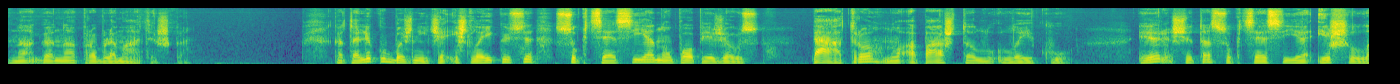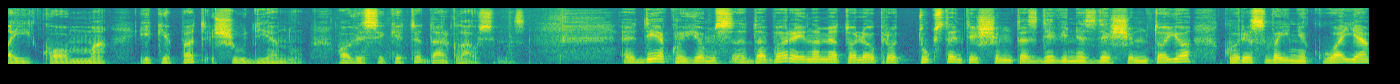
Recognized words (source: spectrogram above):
na, gana problematiška. Katalikų bažnyčia išlaikiusi sukcesiją nuo popiežiaus Petro nuo apaštalų laikų. Ir šita sukcesija išlaikoma iki pat šių dienų. O visi kiti dar klausimas. Dėkui Jums. Dabar einame toliau prie 1190, kuris vainikuoja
